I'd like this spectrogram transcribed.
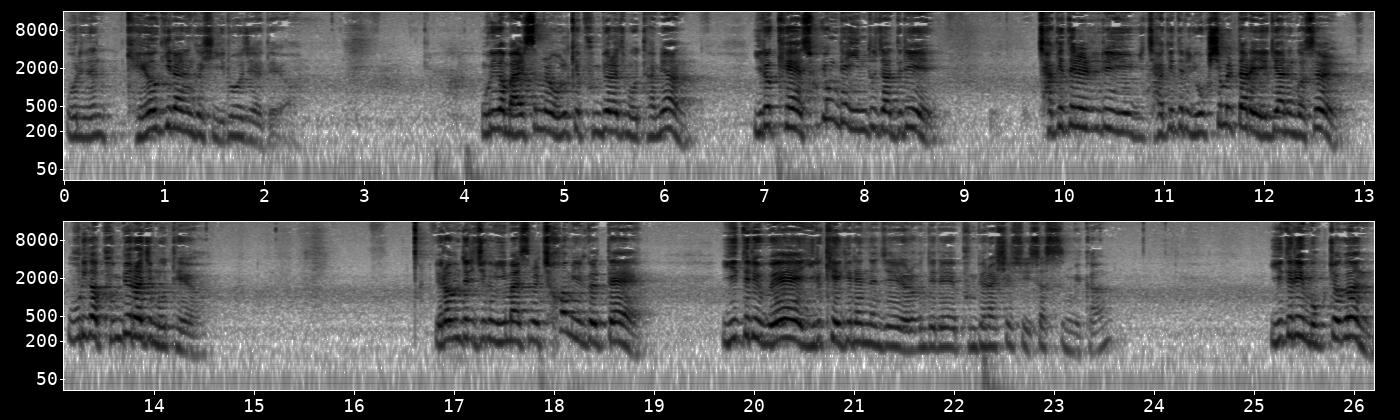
우리는 개혁이라는 것이 이루어져야 돼요. 우리가 말씀을 옳게 분별하지 못하면 이렇게 속용된 인도자들이 자기들이 자기들의 욕심을 따라 얘기하는 것을 우리가 분별하지 못해요. 여러분들이 지금 이 말씀을 처음 읽을 때 이들이 왜 이렇게 얘기를 했는지 여러분들이 분별하실 수 있었습니까? 이들의 목적은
